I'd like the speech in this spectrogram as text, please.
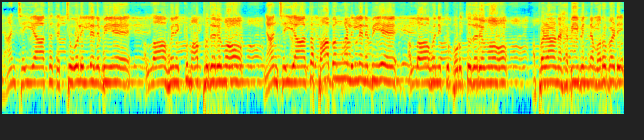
ഞാൻ ചെയ്യാത്ത തെറ്റുകളില്ല നബിയെ. അള്ളാഹു എനിക്ക് മാപ്പ് തരുമോ? ഞാൻ ചെയ്യാത്ത പാപങ്ങളില്ല നബിയെ. അള്ളാഹു എനിക്ക് പുറത്തു തരുമോ? അപ്പോഴാണ് ഹബീബിന്റെ മറുപടി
